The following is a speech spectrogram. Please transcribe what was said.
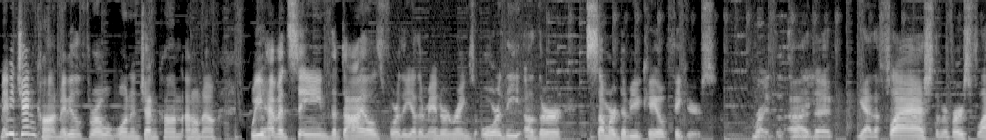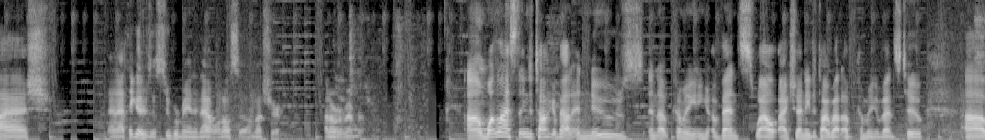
Maybe Gen Con. Maybe they'll throw one in Gen Con. I don't know. We haven't seen the dials for the other Mandarin rings or the other summer WKO figures. Right. The Uh, the yeah, the Flash, the Reverse Flash, and I think there's a Superman in that one also. I'm not sure. I don't Yeah, remember. Um, one last thing to talk about in news and upcoming events. Well, actually, I need to talk about upcoming events too. Uh,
